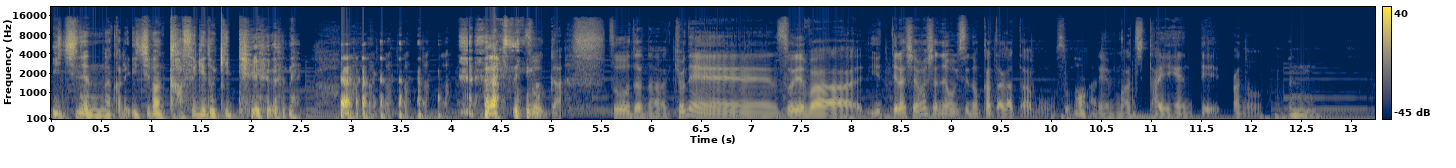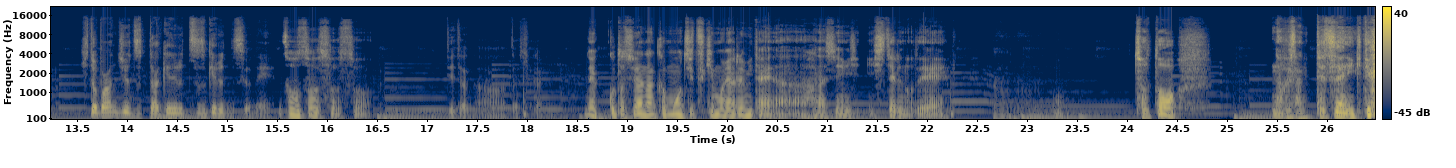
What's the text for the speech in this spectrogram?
一年の中で一番稼ぎ時っていうね。そうか。そうだな。去年、そういえば言ってらっしゃいましたね、お店の方々も。その年末大変って、あの、うん。一晩中ずっと開ける続けるんですよね。そうそうそうそ言ってたな、確かに。う。で、今年はなんか餅つきもやるみたいな話にしてるので、うんちょっと、中さん手伝いに来てく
